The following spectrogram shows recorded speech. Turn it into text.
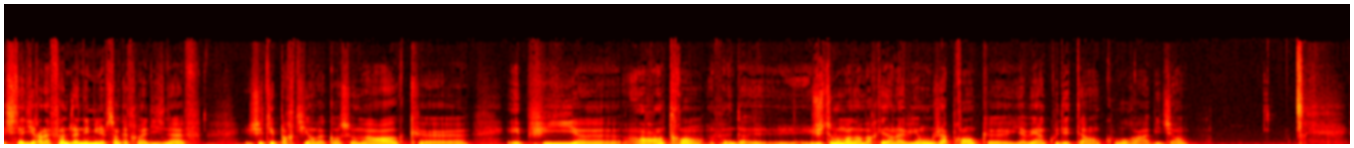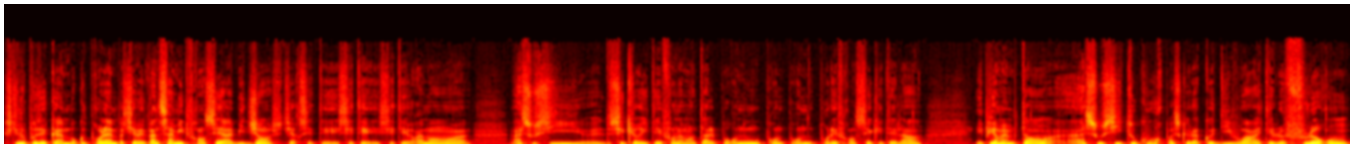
C'est-à-dire à la fin de l'année 1999, J'étais parti en vacances au Maroc, euh, et puis euh, en rentrant, juste au moment d'embarquer dans l'avion, j'apprends qu'il y avait un coup d'État en cours à Abidjan. Ce qui nous posait quand même beaucoup de problèmes, parce qu'il y avait 25 000 Français à Abidjan. C'était, vraiment euh, un souci de sécurité fondamentale pour nous, pour, pour, pour les Français qui étaient là. Et puis en même temps, un souci tout court, parce que la Côte d'Ivoire était le fleuron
